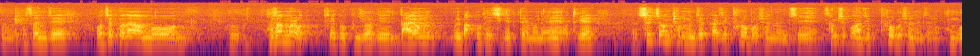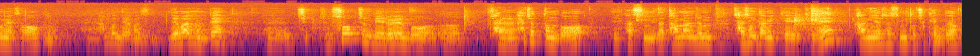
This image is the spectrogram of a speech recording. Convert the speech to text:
어, 그래서 이제 어쨌거나 뭐, 그 고3을 어떻게 그 저기 나영을 맡고 계시기 때문에 어떻게 실전편 문제까지 풀어보셨는지, 30번까지 풀어보셨는지 궁금해서 한번 내봤, 내봤는데, 수업 준비를 뭐 잘 하셨던 것 같습니다. 다만 좀 자신감 있게 이렇게 강의하셨으면 더 좋겠고요.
